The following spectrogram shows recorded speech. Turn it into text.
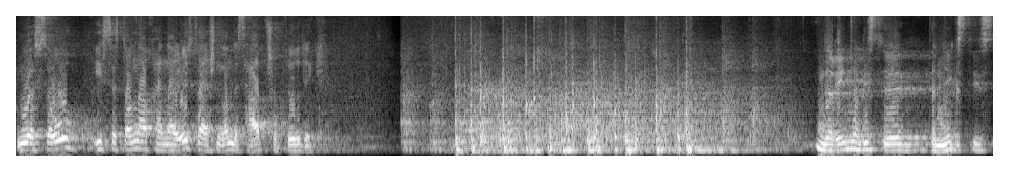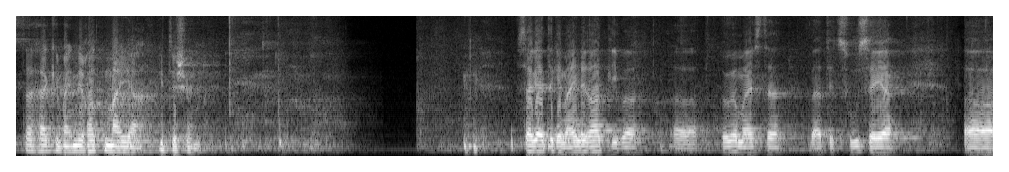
Nur so ist es dann auch einer österreichischen Landeshauptstadt würdig. In der Rednerliste der nächste ist der Herr Gemeinderat Mayer. Bitte schön. Sehr geehrter Gemeinderat, lieber äh, Bürgermeister, werte Zuseher, äh,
